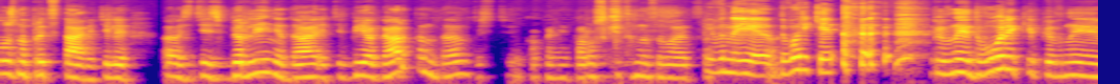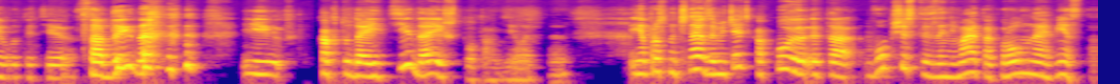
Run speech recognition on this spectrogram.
Сложно представить. Или э, здесь в Берлине, да, эти биогартен, да, то есть э, как они по-русски это называются, Пивные а, дворики. пивные дворики, пивные вот эти сады, да, и как туда идти, да, и что там делать. да. Я просто начинаю замечать, какое это в обществе занимает огромное место.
